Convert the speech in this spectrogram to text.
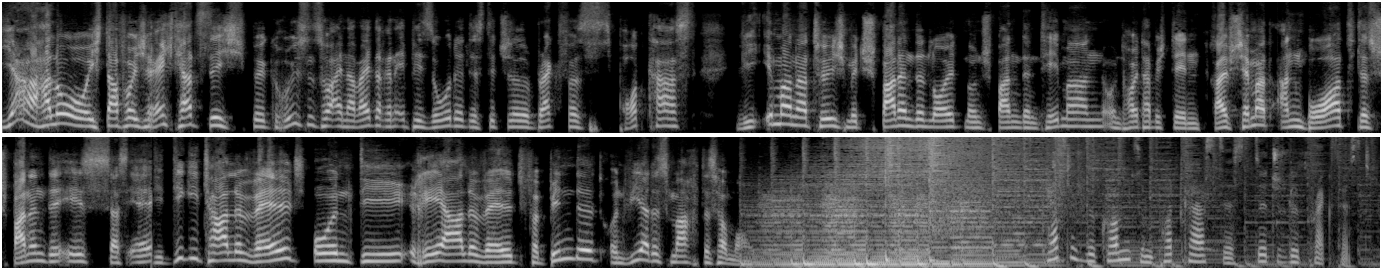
Ja, hallo, ich darf euch recht herzlich begrüßen zu einer weiteren Episode des Digital Breakfast Podcast. Wie immer natürlich mit spannenden Leuten und spannenden Themen. Und heute habe ich den Ralf Schemmert an Bord. Das Spannende ist, dass er die digitale Welt und die reale Welt verbindet. Und wie er das macht, das hören wir. Herzlich willkommen zum Podcast des Digital Breakfast.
